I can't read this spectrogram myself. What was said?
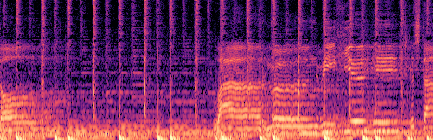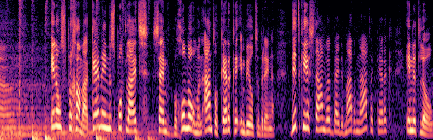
dorp. Waar mijn wiegje heeft gestaan. In ons programma Kernen in de Spotlights zijn we begonnen om een aantal kerken in beeld te brengen. Dit keer staan we bij de Maranatha-kerk in het Loo.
